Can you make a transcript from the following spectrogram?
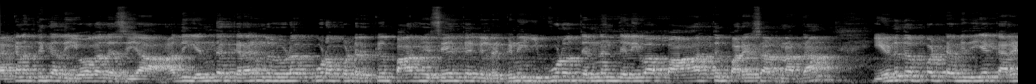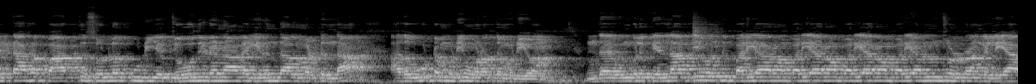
லக்கணத்துக்கு அது யோக தசையா? அது எந்த கிரகங்களோட கூடப்பட்டிருக்கு? பார்வை சேர்க்கைகள் இருக்குன்னு இவ்வளோ தென்னந்தெளிவாக பார்த்து பறைசாட்டினா தான் எழுதப்பட்ட விதியை கரெக்டாக பார்த்து சொல்லக்கூடிய ஜோதிடனாக இருந்தால் மட்டும்தான் அதை ஊட்ட முடியும் உணர்த்த முடியும். இந்த உங்களுக்கு எல்லாத்தையும் வந்து பரிகாரம் பரிகாரம் பரிகாரம் பரிகாரம்னு சொல்கிறாங்க இல்லையா?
